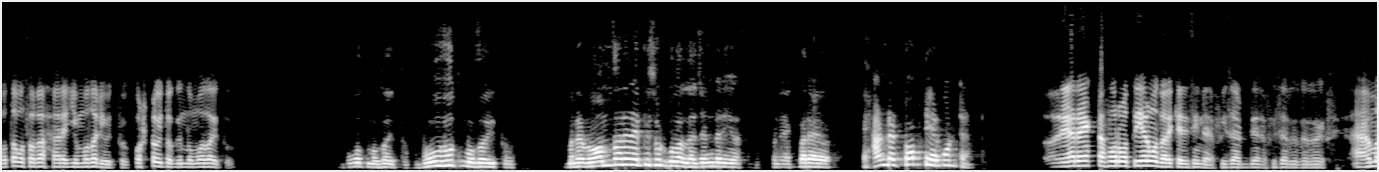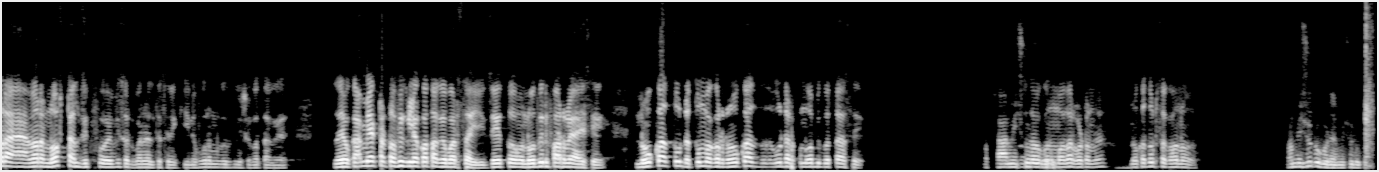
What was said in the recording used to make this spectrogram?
গত বছর হারে কি মজাই হইতো কষ্ট হইতো কিন্তু মজা হইতো বহুত মজা হইতো বহুত মজা হইতো মানে রমজানের এপিসোডগুলো লেজেন্ডারি আছে। মানে একবারে হান্ড্রেড টপ টিয়ার কন্টেন্ট এর একটা পর্বত এর মধ্যে রেখে দিছি না ফিচার ফিচার আমরা আমরা নস্টালজিক এপিসোড বানাইতেছি নাকি? না পুরানো জিনিসের কথা যাই হোক আমি একটা টপিক লিয়ে কথা কেবার চাই। যেহেতু নদীর পারলে আইছে নৌকা তুটা তোমার নৌকা উঠার কোনো অভিজ্ঞতা আছে? আচ্ছা আমি শুরু করি। মজার ঘটনা? নৌকা তুলছে কখনো? আমি শুরু করি আমি শুরু করি।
